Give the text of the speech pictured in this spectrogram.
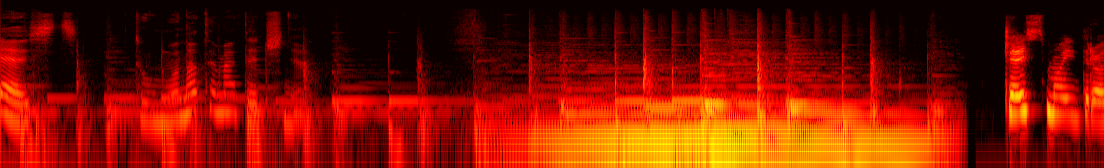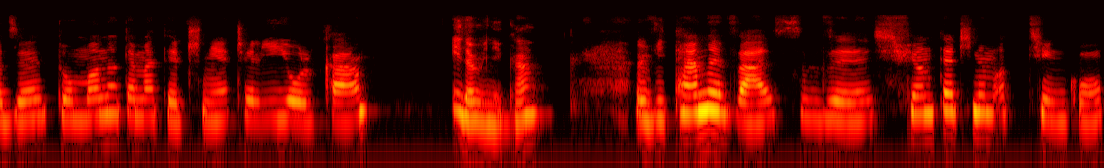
Cześć, tu monotematycznie. Cześć moi drodzy, tu monotematycznie, czyli Julka i Dominika. Witamy Was w świątecznym odcinku.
